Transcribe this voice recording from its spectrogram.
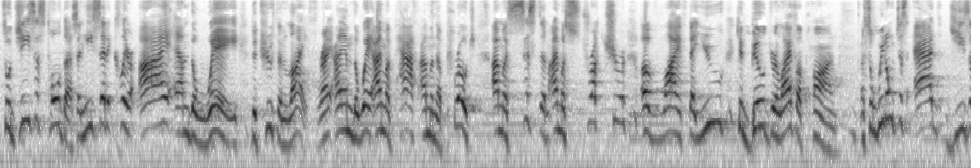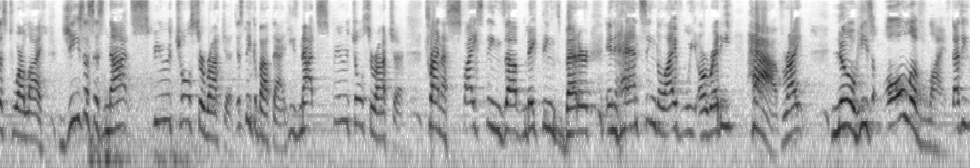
So Jesus told us, and he said it clear I am the way, the truth, and life, right? I am the way. I'm a path. I'm an approach. I'm a system. I'm a structure of life that you can build your life upon. So we don't just add Jesus to our life. Jesus is not spiritual sriracha. Just think about that. He's not spiritual sriracha, trying to spice things up, make things better, enhancing the life we already have, right? No, he's all of life. That's, he,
